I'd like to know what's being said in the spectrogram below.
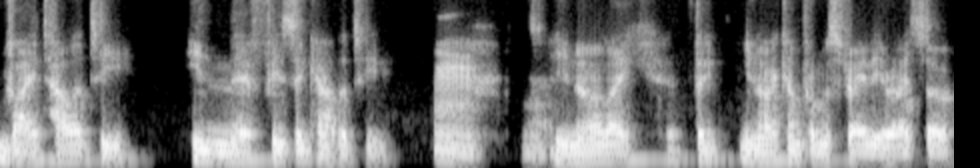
vitality in their physicality. Mm. You know, like the, you know, I come from Australia, right? So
